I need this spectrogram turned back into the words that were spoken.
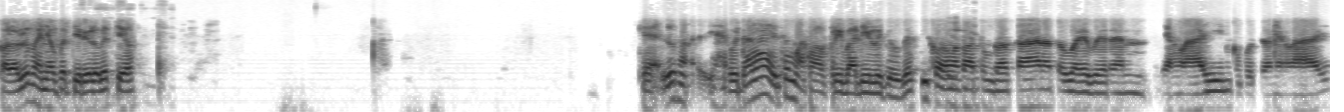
Kalau lu nggak nyebut diri lu kecil. Kayak lu ya udahlah itu masalah pribadi lu juga sih kalau masalah tunggakan atau bayar-bayaran yang lain kebutuhan yang lain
